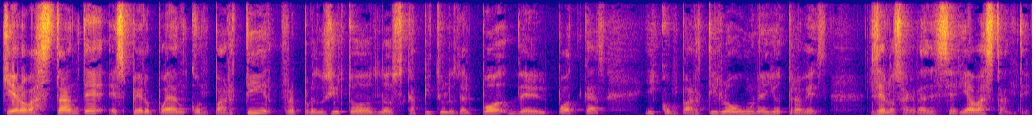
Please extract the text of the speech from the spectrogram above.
quiero bastante, espero puedan compartir, reproducir todos los capítulos del, del podcast y compartirlo una y otra vez. Se los agradecería bastante.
